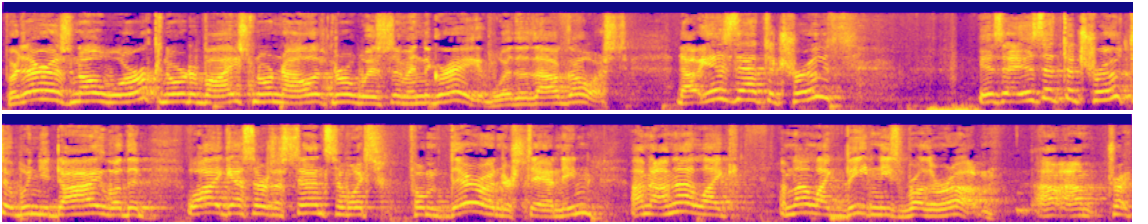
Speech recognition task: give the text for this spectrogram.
for there is no work, nor device, nor knowledge, nor wisdom in the grave, whither thou goest. Now, is that the truth? Is it, is it the truth that when you die, well, then, well, I guess there's a sense in which, from their understanding, I'm, I'm not like I'm not like beating these brother up. I, am trying.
